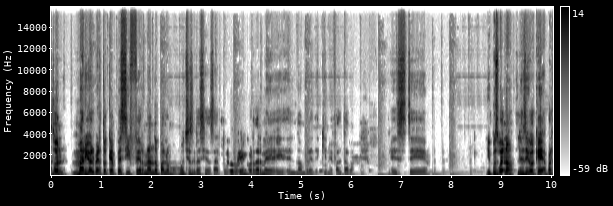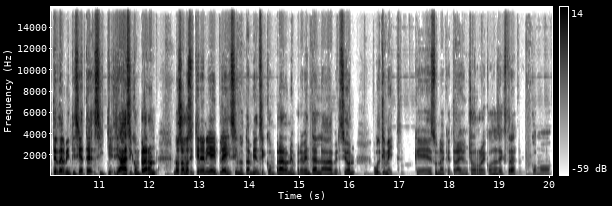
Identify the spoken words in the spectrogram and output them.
son Mario Alberto Kempes y Fernando Palomo. Muchas gracias, Artur, por recordarme eh, el nombre de quien me faltaba. Este. Y pues bueno, les digo que a partir del 27, si, ah, si compraron, no solo si tienen EA Play, sino también si compraron en preventa la versión Ultimate que es una que trae un chorro de cosas extra, como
